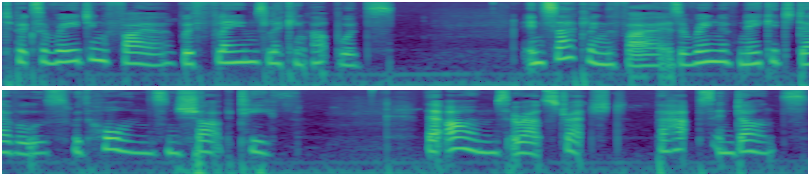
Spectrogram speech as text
depicts a raging fire with flames licking upwards. Encircling the fire is a ring of naked devils with horns and sharp teeth. Their arms are outstretched, perhaps in dance.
